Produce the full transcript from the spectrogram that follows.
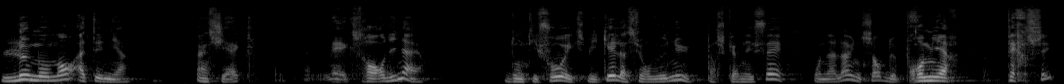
le moment athénien, un siècle, mais extraordinaire, dont il faut expliquer la survenue. Parce qu'en effet, on a là une sorte de première percée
